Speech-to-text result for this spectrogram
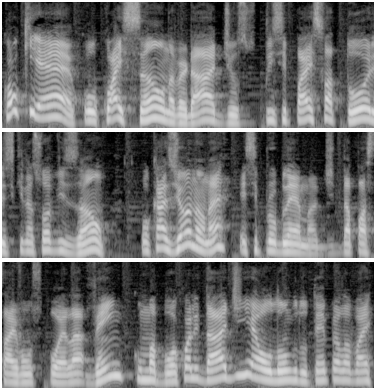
Qual que é, ou quais são, na verdade, os principais fatores que, na sua visão, ocasionam, né, esse problema de, da pastagem, vamos supor, ela vem com uma boa qualidade e ao longo do tempo ela vai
